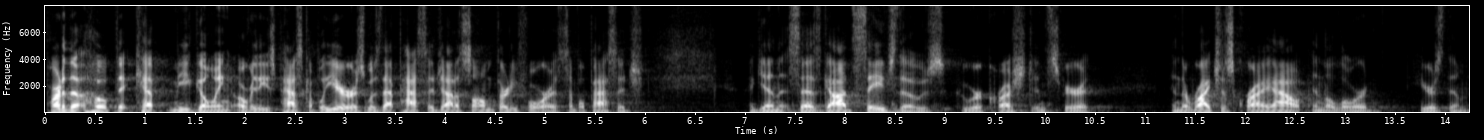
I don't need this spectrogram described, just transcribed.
Part of the hope that kept me going over these past couple of years was that passage out of Psalm 34, a simple passage. Again, that says, God saves those who are crushed in spirit, and the righteous cry out, and the Lord hears them.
